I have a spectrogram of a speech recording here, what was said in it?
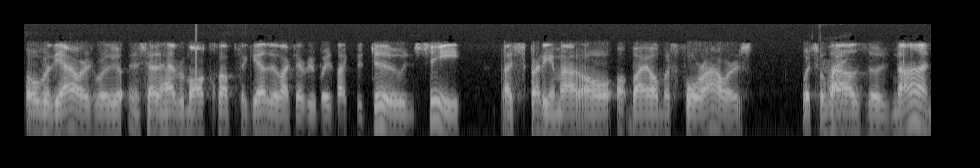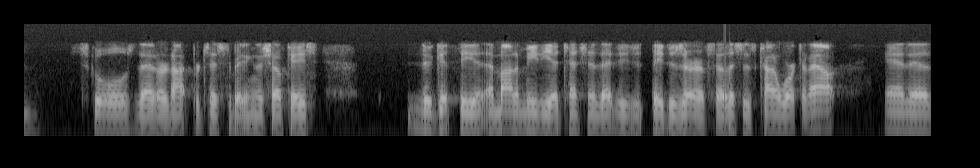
over the hours, where they, instead of having them all clumped together like everybody'd like to do and see, by spreading them out all, by almost four hours, which allows right. those non schools that are not participating in the showcase to get the amount of media attention that they deserve. So this is kind of working out, and uh,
